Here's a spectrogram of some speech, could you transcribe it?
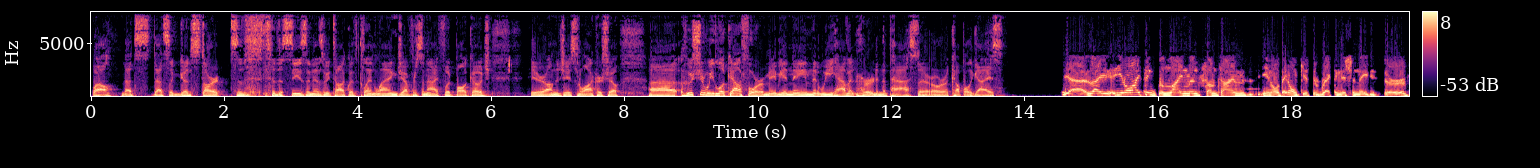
Well, that's that's a good start to the, to the season as we talk with Clint Layng, Jefferson High football coach, here on the Jason Walker Show. Uh, who should we look out for? Maybe a name that we haven't heard in the past, or, or a couple of guys. Yeah, like you know, I think the linemen sometimes you know they don't get the recognition they deserve.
